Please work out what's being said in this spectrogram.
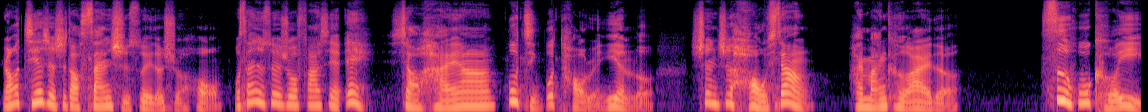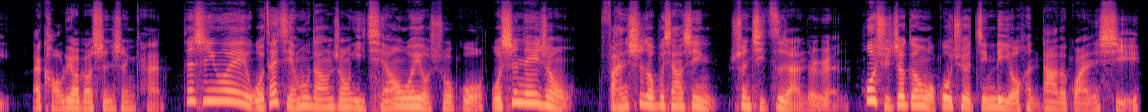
然后接着是到三十岁的时候，我三十岁的时候发现，诶。小孩啊，不仅不讨人厌了，甚至好像还蛮可爱的，似乎可以来考虑要不要生生看。但是因为我在节目当中以前我也有说过，我是那种凡事都不相信顺其自然的人。或许这跟我过去的经历有很大的关系。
